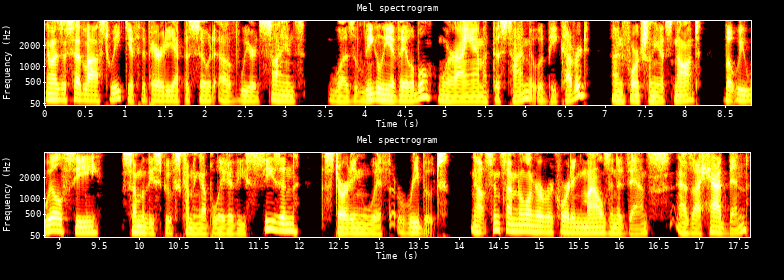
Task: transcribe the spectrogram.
Now, as I said last week, if the parody episode of Weird Science was legally available where I am at this time, it would be covered. Unfortunately, it's not, but we will see some of these spoofs coming up later this season, starting with Reboot. Now, since I'm no longer recording miles in advance, as I had been,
